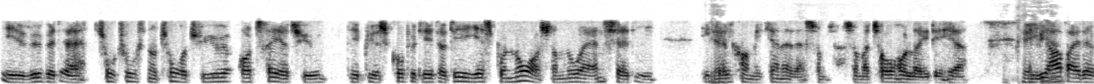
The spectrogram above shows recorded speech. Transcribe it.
i løbet af 2022 og 23. Det bliver skubbet lidt, og det er Jesper Nord, som nu er ansat i, i ja. Galcom i Canada, som, som er tovholder i det her. Okay, Men vi ja. arbejder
